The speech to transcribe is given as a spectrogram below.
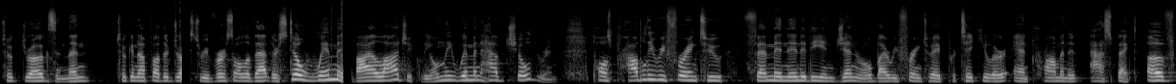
took drugs and then took enough other drugs to reverse all of that. They're still women biologically. Only women have children. Paul's probably referring to femininity in general by referring to a particular and prominent aspect of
